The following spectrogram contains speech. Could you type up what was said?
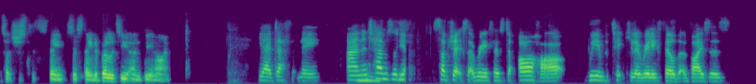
such as sustain- sustainability and D&I. Yeah, definitely. And in mm, terms of yeah. subjects that are really close to our heart, we in particular really feel that advisors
